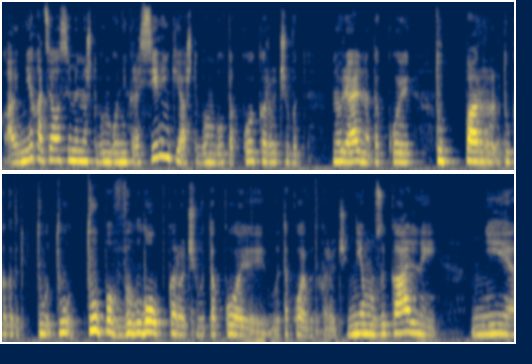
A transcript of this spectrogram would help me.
А мне хотелось именно, чтобы он был не красивенький, а чтобы он был такой, короче, вот, ну реально такой тупор, ту, как это, ту, ту, тупо в лоб, короче, вот такой, вот такой вот, короче, не музыкальный, не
